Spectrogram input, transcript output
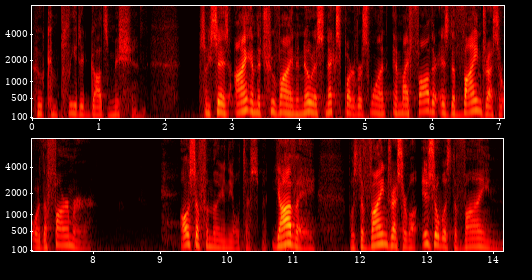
who completed God's mission. So he says, I am the true vine. And notice next part of verse 1 and my father is the vine dresser or the farmer. Also familiar in the Old Testament. Yahweh was the vine dresser while Israel was the vine.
